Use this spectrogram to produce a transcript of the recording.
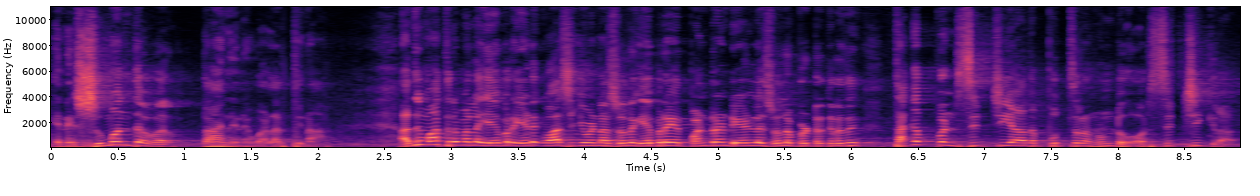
என்னை சுமந்தவர் தான் என்னை வளர்த்தினார். அது மாத்திரமல்ல எவரை எடுக்க வாசிக்க வேண்டாம் சொல்லுங்க. எவரே பன்னிரண்டு ஏழுல சொல்லப்பட்டிருக்கிறது தகப்பன் சிச்சியாத புத்திரன் உண்டோ. அவர் சிச்சிக்கிறார்.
